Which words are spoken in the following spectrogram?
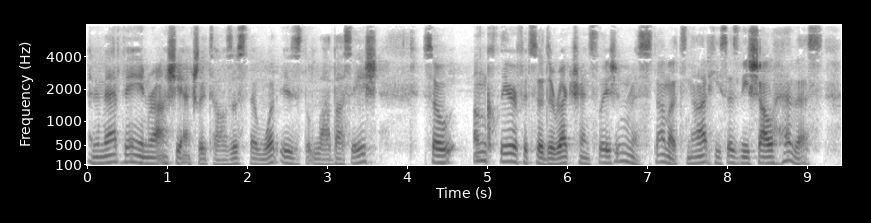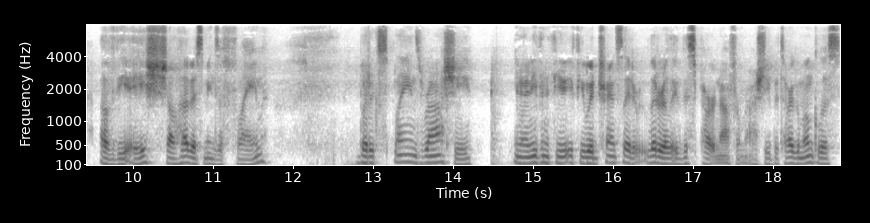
And in that vein, Rashi actually tells us that what is the labasesh? So unclear if it's a direct translation. Mistama, it's not. He says the shalheves of the Aish. Shalheves means a flame, but explains Rashi you know, and even if you if you would translate it literally, this part not from Rashi, but Targum Onkelos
